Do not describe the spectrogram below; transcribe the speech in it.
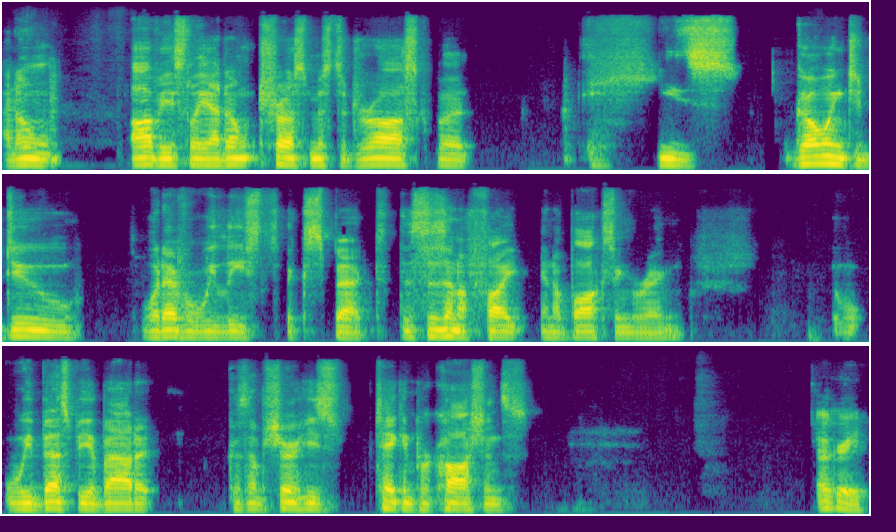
I don't, obviously, I don't trust Mr. Drosk, but he's going to do whatever we least expect. This isn't a fight in a boxing ring. We best be about it because I'm sure he's taking precautions. Agreed.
